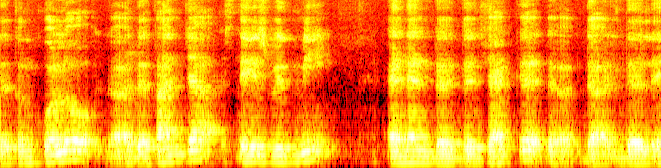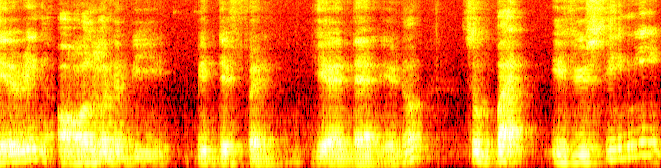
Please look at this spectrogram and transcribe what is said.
the tengkolo, uh, the tanjak stays with me, and then the the jacket, the the, the layering, all Mhm. gonna be be different here and there, you know. So, but if you see me,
